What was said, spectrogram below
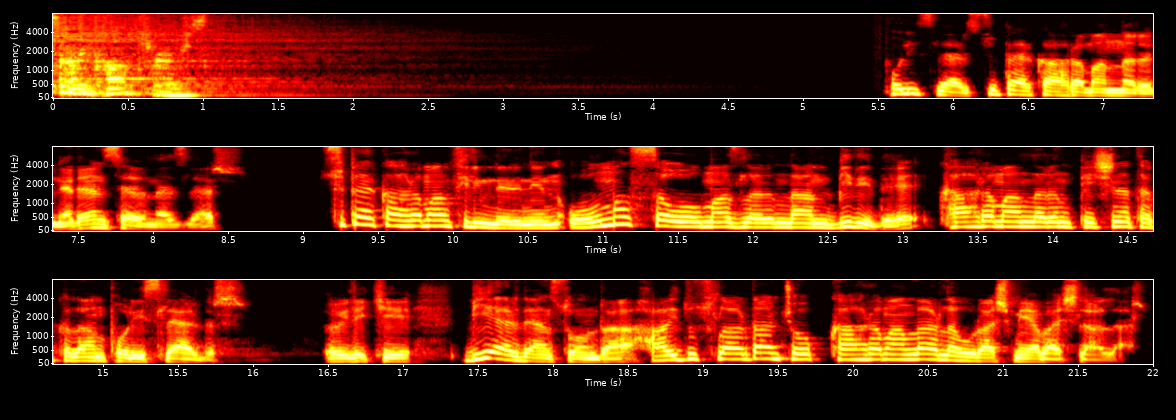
Arts and Cultures. Polisler süper kahramanları neden sevmezler? Süper kahraman filmlerinin olmazsa olmazlarından biri de kahramanların peşine takılan polislerdir. Öyle ki bir yerden sonra haydutlardan çok kahramanlarla uğraşmaya başlarlar.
